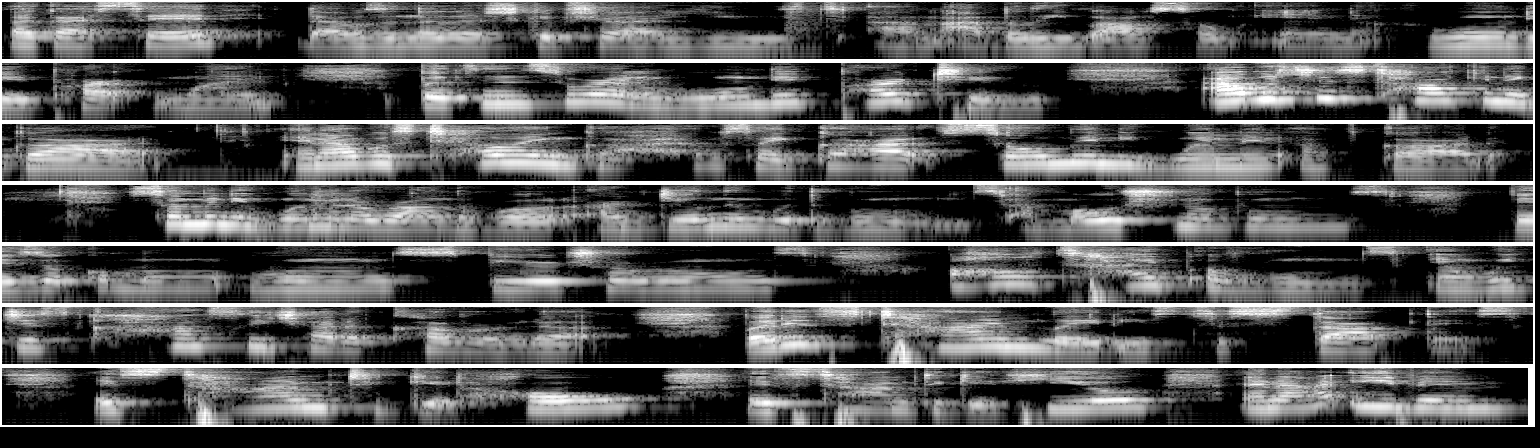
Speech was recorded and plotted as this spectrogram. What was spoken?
like I said, that was another scripture I used, um, I believe also in Wounded Part 1. But since we're in Wounded Part 2, I was just talking to God and I was telling God, I was like, God, so many women of God, so many women around the world are dealing with wounds, emotional wounds, physical wounds, spiritual wounds, all type of wounds. And we just constantly try to cover it up. But it's time, ladies, to stop this. It's time to get whole. It's time to get healed. And I even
